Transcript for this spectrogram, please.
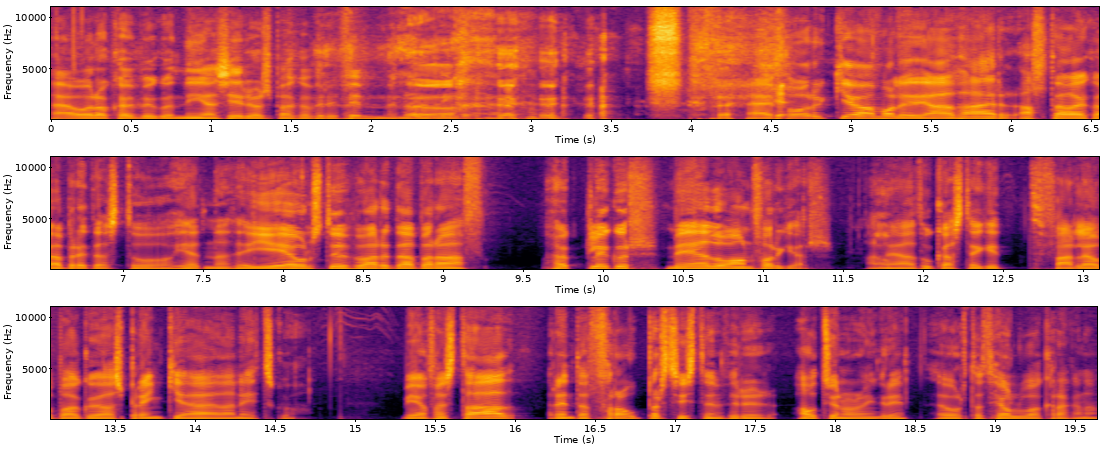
Það voru að kaupa ykkur nýja Sirius bakka fyrir 5 Nei, forgjáðamálið, já það er alltaf eitthvað að breytast og hérna þegar ég ólst upp var þetta bara höggleikur með og án forgjár þannig að þú gast ekkit farlega á baku að sprengja eða neitt sko. Mér fannst það reynda frábært system fyrir 18 ára yngri þegar þú ert að þjálfa krakkana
